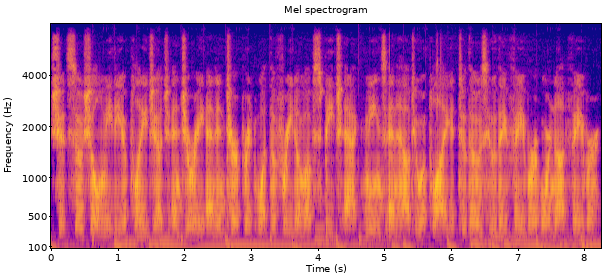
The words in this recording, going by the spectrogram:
Should social media play judge and jury and interpret what the Freedom of Speech Act means and how to apply it to those who they favor or not favor?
